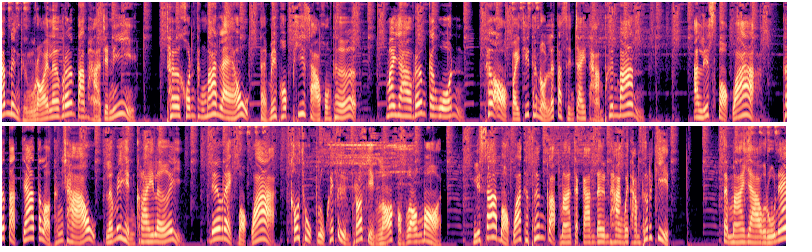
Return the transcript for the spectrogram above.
นับหนึ่งถึงร้อยแล้วเริ่มตามหาเจนนี่ เธอค้นทั้งบ้านแล้ว แต่ไม่พบพี่สาวของเธอ มายาเริ่มกังวล เธอออกไปที่ถนนและตัดสินใจถามเพื่อนบ้าน อลิสบอกว่า เธอตัดหญ้าตลอดทั้งเช้า และไม่เห็นใครเลย เดเร็กบอกว่าเขาถูกปลุกให้ตื่นเพราะเสียงล้อของลองบอร์ด ลิซ่าบอกว่าเธอเพิ่งกลับมาจากการเดินทางไปทำธุรกิจ แต่มายาวรู้แน่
